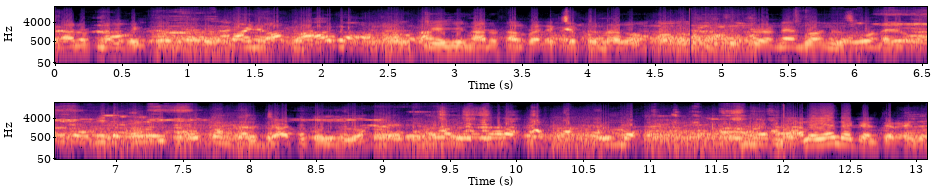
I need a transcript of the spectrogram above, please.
నానూట నలభై కేజీ నానూట నలభై లెక్క చెప్తున్నారు చూడండి ఎంత బాగా తెలుసుకున్నాయో జాతి పుంజులు అన్న ఏం రేట్ వెళ్తారా ఇది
